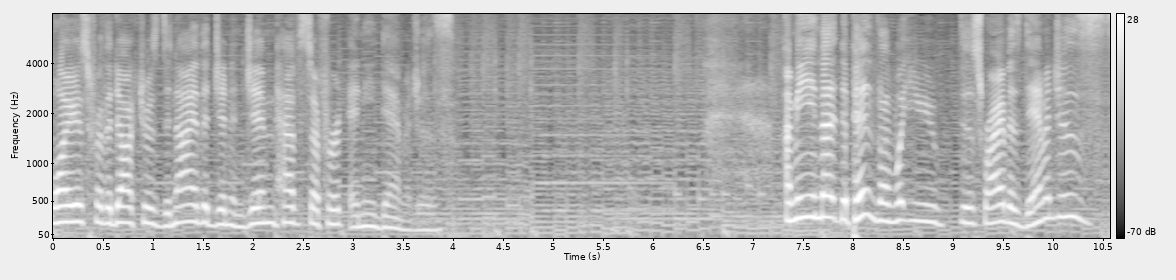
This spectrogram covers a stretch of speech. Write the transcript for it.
Lawyers for the doctors deny that Jen and Jim have suffered any damages. I mean, that depends on what you describe as damages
